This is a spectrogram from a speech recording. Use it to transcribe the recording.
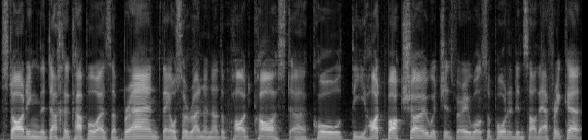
starting the Dagga Couple as a brand. They also run another podcast uh, called The Hotbox Show, which is very well supported in South Africa.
